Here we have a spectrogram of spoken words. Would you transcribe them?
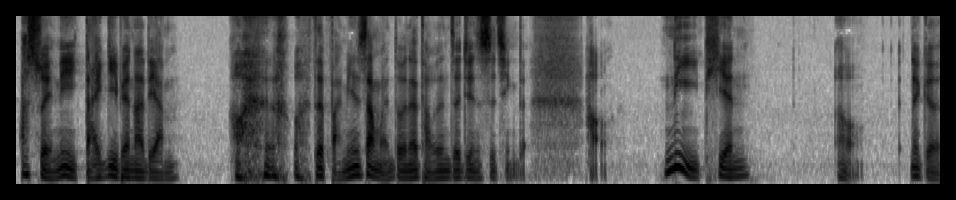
啊，《水逆》台一边那凉，好，我的版面上蛮多人在讨论这件事情的。好，逆天哦，那个。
